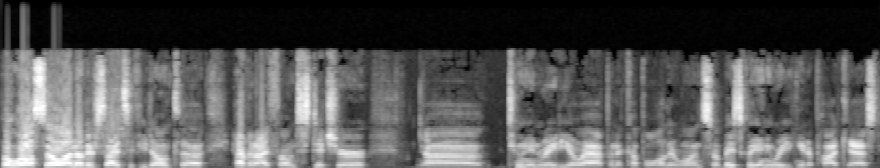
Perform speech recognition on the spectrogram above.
But we're also on other sites. If you don't uh, have an iPhone, Stitcher, uh, TuneIn Radio app, and a couple other ones. So basically, anywhere you can get a podcast,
